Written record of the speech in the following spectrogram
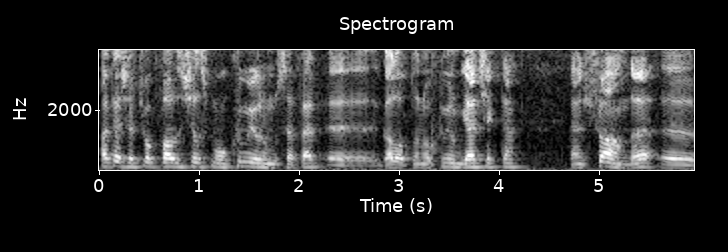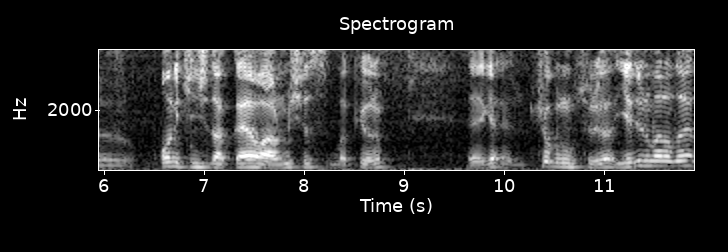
Arkadaşlar çok fazla çalışma okumuyorum bu sefer. E, galoplarını okumuyorum. Gerçekten yani şu anda e, 12. dakikaya varmışız. Bakıyorum. E, çok uzun sürüyor. 7 numaralı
